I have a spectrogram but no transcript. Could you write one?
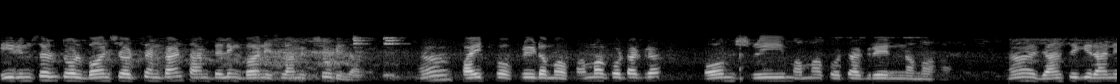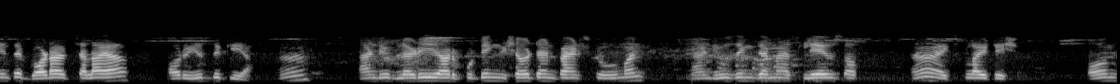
He himself told burn shirts and pants. I am telling burn Islamic Chudidar. Uh, fight for freedom of Amma Kotagra. Om Shri Amma Kotagre नमः हाँ झांसी की रानी ने घोड़ा चलाया और युद्ध किया हाँ एंड यू ब्लडी और putting shirt and pants to woman and using them as slaves of exploitation. Om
